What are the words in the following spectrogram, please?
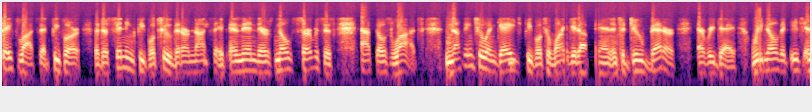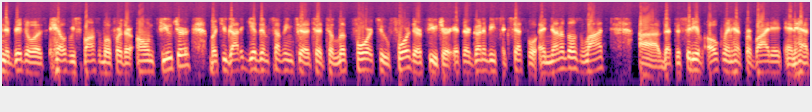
safe lots that people are that they're sending people to that are not safe, and then there's no services at those lots. Nothing to engage people to want to get up and, and to do better every day. We know that each individual is held responsible for their own future, but you got to give them something to, to, to look forward to for their future if they're going to be successful. And none of those lots uh, that the city of Oakland has provided and has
